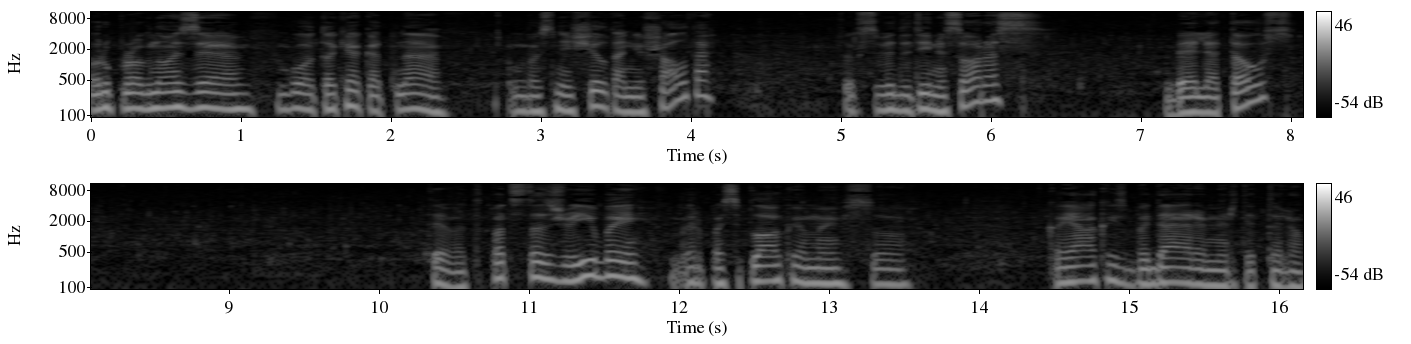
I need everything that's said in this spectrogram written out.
Orų prognozija buvo tokia, kad, na, bus nei šilta, nei šalta. Toks vidutinis oras, be lietaus. Tai vat, pats tas žvejybai ir pasiplaukiamai su kajakais, baderėm ir taip toliau.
